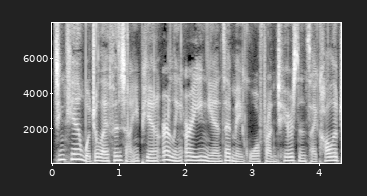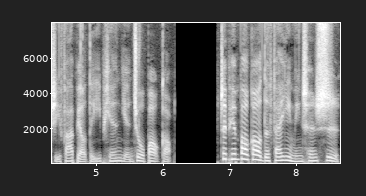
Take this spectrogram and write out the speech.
今天我就来分享一篇二零二一年在美国《Frontiers in Psychology》发表的一篇研究报告。这篇报告的翻译名称是《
